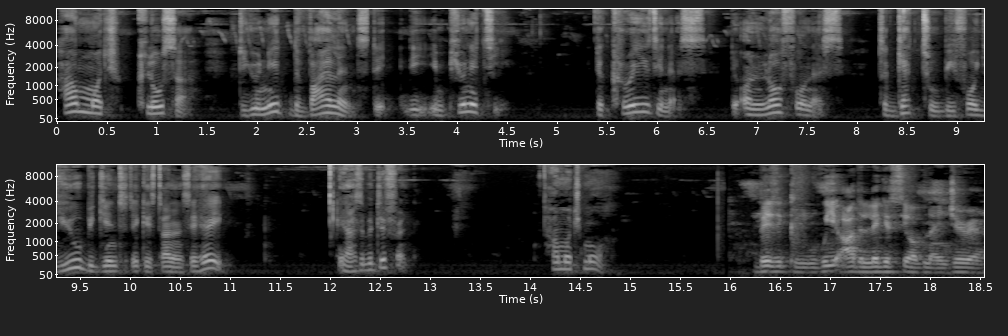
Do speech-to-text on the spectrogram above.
How much closer do you need the violence, the, the impunity, the craziness, the unlawfulness to get to before you begin to take a stand and say, hey, it has to be different? How much more? Basically, we are the legacy of Nigeria.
